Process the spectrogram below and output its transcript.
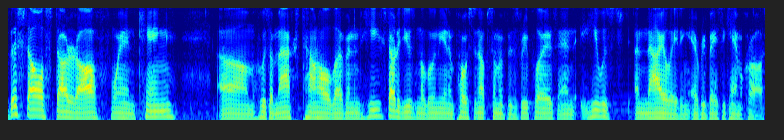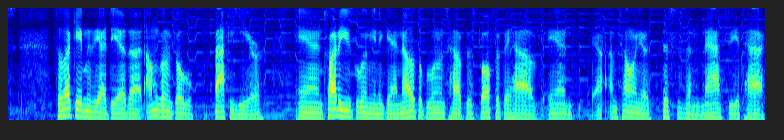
this all started off when King um, who's a max Town Hall 11, he started using the Loonion and posting up some of his replays, and he was annihilating every base he came across. So that gave me the idea that I'm going to go back a year and try to use the Loonion again, now that the balloons have this buff that they have, and I'm telling you, this is a nasty attack.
